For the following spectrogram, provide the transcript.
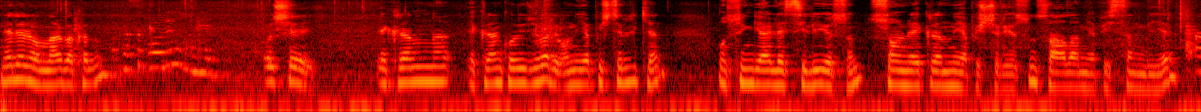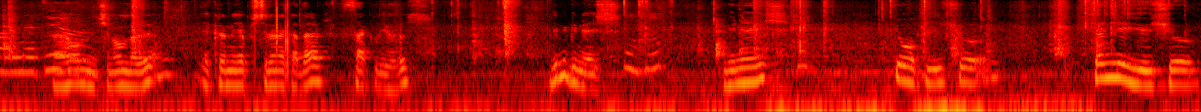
Neler onlar bakalım? Makası koydunuz mu? O şey ekranını ekran koruyucu var ya onu yapıştırırken o süngerle siliyorsun. Sonra ekranını yapıştırıyorsun sağlam yapışsın diye. Anladım. Ha, onun için onları ekranı yapıştırana kadar saklıyoruz. Değil mi Güneş? Güneş. Ne yapıyorsun? Sen ne yiyorsun?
